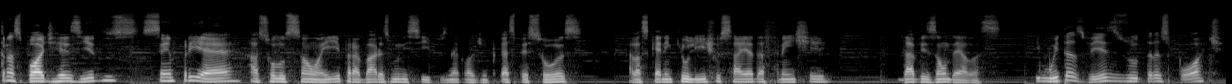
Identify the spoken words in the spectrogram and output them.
transporte de resíduos sempre é a solução aí para vários municípios, né, Claudinho? Porque as pessoas elas querem que o lixo saia da frente da visão delas. E muitas vezes o transporte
